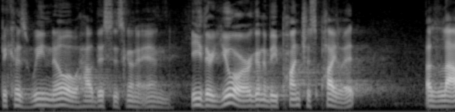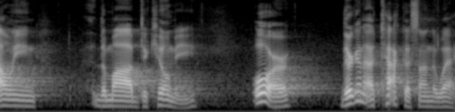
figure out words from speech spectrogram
because we know how this is going to end. Either you're going to be Pontius Pilate allowing the mob to kill me, or they're going to attack us on the way.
